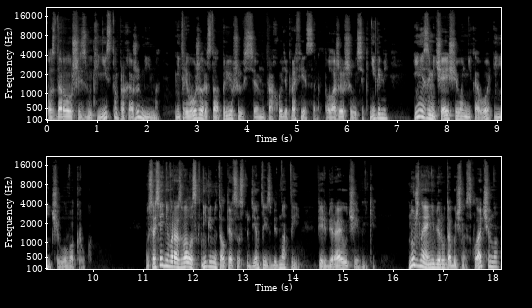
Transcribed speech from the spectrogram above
Поздоровавшись с букинистом, прохожу мимо, не тревожа растопрившегося на проходе профессора, положившегося книгами и не замечающего никого и ничего вокруг. У соседнего развала с книгами толпятся студенты из бедноты, перебирая учебники. Нужные они берут обычно в складчину,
